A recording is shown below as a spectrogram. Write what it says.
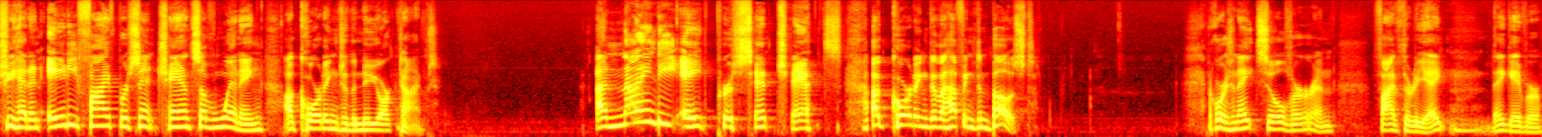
she had an 85% chance of winning, according to the New York Times. A 98% chance, according to the Huffington Post. Of course, Nate Silver and 538, they gave her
